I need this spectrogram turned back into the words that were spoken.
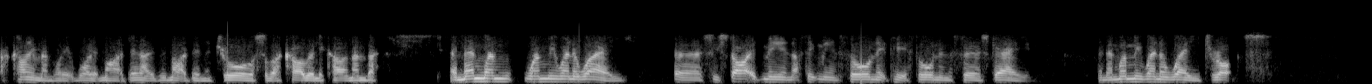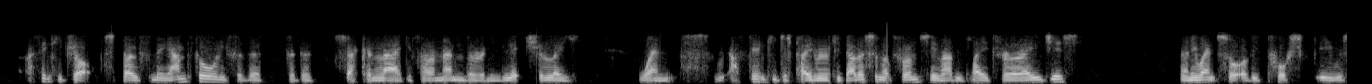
I can't remember what it what it might have been. It might have been a draw or something. I can't really can't remember. And then when when we went away, uh, so he started me and I think me and Thorne, Peter Thorne in the first game, and then when we went away, he dropped. I think he dropped both me and Thorny for the for the second leg, if I remember, and he literally went. I think he just played Ricky Addison up front, who hadn't played for ages. And he went sort of. He pushed. He was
